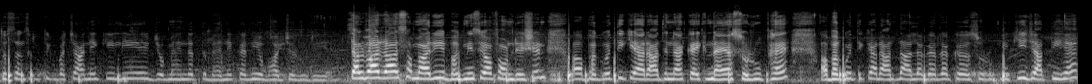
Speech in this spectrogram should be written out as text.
तो संस्कृति को बचाने के लिए जो मेहनत बहनें करनी हैं बहुत ज़रूरी है। तलवार रास हमारी भगनी सेवा फाउंडेशन भगवती की आराधना का एक नया स्वरूप है। भगवती की आराधना अलग अलग स्वरूप में की जाती है।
